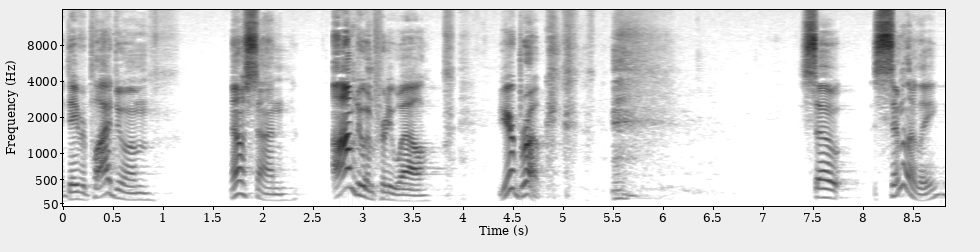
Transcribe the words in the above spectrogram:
And Dave replied to him, No, son, I'm doing pretty well. You're broke. so, similarly,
